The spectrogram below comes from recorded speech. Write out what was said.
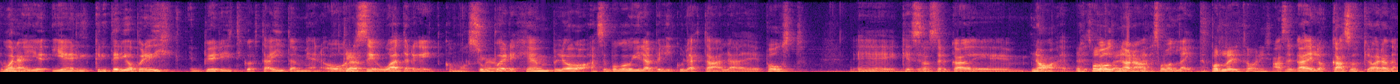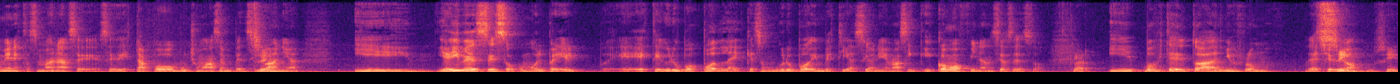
Bueno, y, y el criterio periodístico está ahí también. O Claro. no sé, Watergate como super ejemplo. Hace poco vi la película esta, la de Post, eh, que es acerca de. No, eh, Spot- no, no, Spot- Spotlight. Spotlight está buenísimo. Acerca de los casos que ahora también esta semana se, se destapó mucho más en Pensilvania. Y, y ahí ves eso, como el, el- este grupo Spotlight, que es un grupo de investigación y demás. Y, y cómo financias eso. Claro. ¿Y vos viste toda Newsroom de HBO? Sí,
